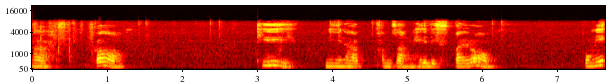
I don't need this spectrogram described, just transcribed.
อ่าก็ที่นี้นะครับคำสั่ง helix spiral ตรงนี้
